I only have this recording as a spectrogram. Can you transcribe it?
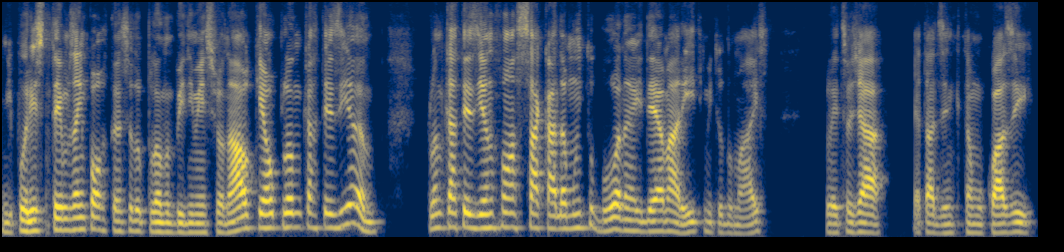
E por isso temos a importância do plano bidimensional, que é o plano cartesiano. O plano cartesiano foi uma sacada muito boa, né? Ideia marítima e tudo mais. O Leidson já já está dizendo que estamos quase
